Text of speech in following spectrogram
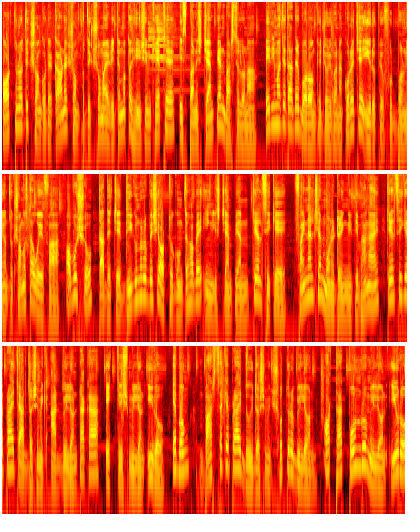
অর্থনৈতিক সংকটের কারণে সাম্প্রতিক সময়ে রীতিমতো হিমশিম খেয়েছে স্প্যানিশ চ্যাম্পিয়ন বার্সেলোনা। এরই মাঝে তাদের বড় অঙ্কের জরিমানা করেছে ইউরোপীয় ফুটবল নিয়ন্ত্রক সংস্থা ওয়েফা অবশ্য তাদের চেয়ে দ্বিগুণেরও বেশি অর্থ গুনতে হবে ইংলিশ চ্যাম্পিয়ন চেলসিকে। ফাইন্যান্সিয়াল মনিটরিং নীতি ভাঙায় চেলসিকে প্রায় চার দশমিক আট বিলিয়ন টাকা, একত্রিশ মিলিয়ন ইউরো এবং বার্সাকে প্রায় দুই দশমিক সতেরো বিলিয়ন, অর্থাৎ পনেরো মিলিয়ন ইউরো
